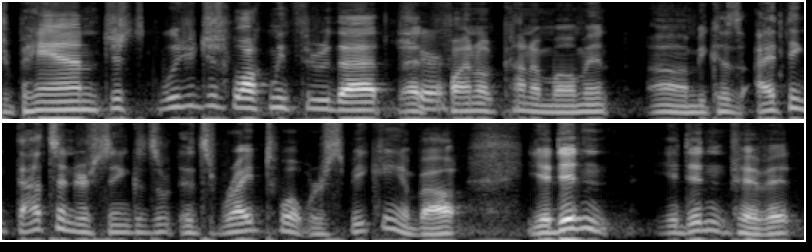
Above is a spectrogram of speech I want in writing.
Japan. Just would you just walk me through that that sure. final kind of moment? Um, because I think that's interesting because it's right to what we're speaking about. You didn't you didn't pivot.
